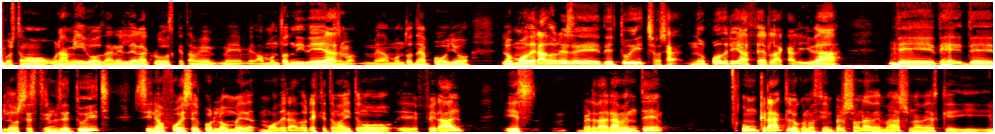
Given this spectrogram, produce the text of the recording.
Pues tengo un amigo, Daniel de la Cruz, que también me, me da un montón de ideas, me, da un montón de apoyo. Los moderadores de, de Twitch, o sea, no podría hacer la calidad de, de- de los streams de Twitch si no fuese por los moderadores que tengo ahí. Tengo eh, Feral, es verdaderamente un crack, lo conocí en persona además una vez, que, y,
